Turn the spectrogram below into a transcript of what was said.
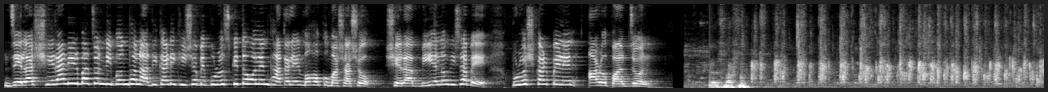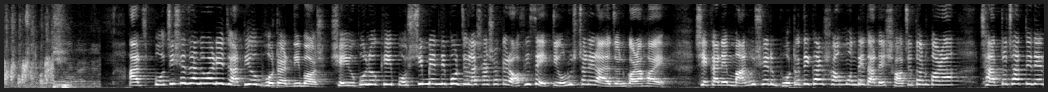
জেলার সেরা নির্বাচন নিবন্ধন আধিকারিক হিসেবে পুরস্কৃত হলেন ঘাটালের মহকুমা শাসক। সেরা বিএলও হিসাবে পুরস্কার পেলেন আরও পাঁচজন। শাসক। আজ পঁচিশে জানুয়ারি জাতীয় ভোটার দিবস। সেই উপলক্ষে পশ্চিম মেদিনীপুর জেলা শাসকের অফিসে একটি অনুষ্ঠানের আয়োজন করা হয়। সেখানে মানুষের ভোটাধিকার সম্বন্ধে তাদের সচেতন করা ছাত্রছাত্রীদের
